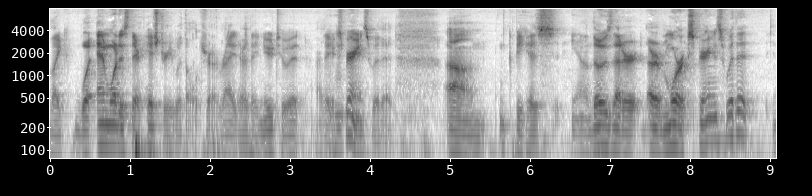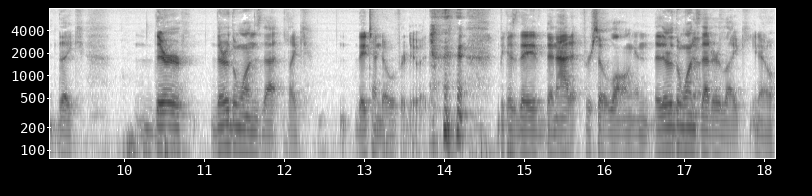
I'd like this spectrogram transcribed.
like what and what is their history with ultra? Right? Are they new to it? Are they experienced with it? Um, because you know those that are are more experienced with it, like they're they're the ones that like they tend to overdo it because they've been at it for so long and they're the ones Yeah. that are like you know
